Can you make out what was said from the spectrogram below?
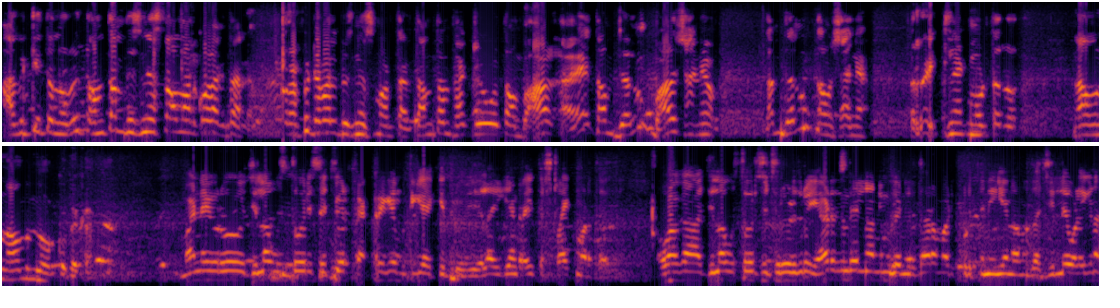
ಅದಕ್ಕಿಂತ ನೋಡ್ರಿ, ತಮ್ ತಮ್ ಬಿಸ್ನೆಸ್ ತಾವ್ ಮಾಡ್ಕೊಳಕ್ತಾರ ಪ್ರಾಫಿಟಬಲ್ ಬಿಸ್ನೆಸ್ ಮಾಡ್ತಾರೆ. ತಮ್ ತಮ್ ಫ್ಯಾಕ್ಟ್ರಿಗಳು ತಾವ್ ಬಹಳ ಏ, ತಮ್ ಜನ ಬಹಳ ಶಾನೆ ಅವ್ರು. ತಮ್ ಜನ ತಾವ್ ಶಾನೆ. ರೈತನಾಗ ನೋಡ್ತಾರ. ನಾವು ನಾವು ನೋಡ್ಕೋಬೇಕಾಗ್ತದೆ ಮೊನ್ನೆ ಇವರು ಜಿಲ್ಲಾ ಉಸ್ತುವಾರಿ ಸಚಿವರು ಫ್ಯಾಕ್ಟರಿಗೆ ಮುತ್ತಿಗೆ ಹಾಕಿದ್ರು. ಎಲ್ಲ ಈಗೇನ್ ರೈತರು ಸ್ಟ್ರೈಕ್ ಮಾಡ್ತಾರೆ ಅವಾಗ ಜಿಲ್ಲಾ ಉಸ್ತುವಾರಿ ಸಚಿವರು ಹೇಳಿದ್ರು, ಎರಡು ದಿನದಲ್ಲಿ ನಾನು ನಿಮ್ಗೆ ನಿರ್ಧಾರ ಮಾಡಿ ಕೊಡ್ತೀನಿ ಏನು ಅನ್ನೋದ. ಜಿಲ್ಲೆ ಒಳಗಿನ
